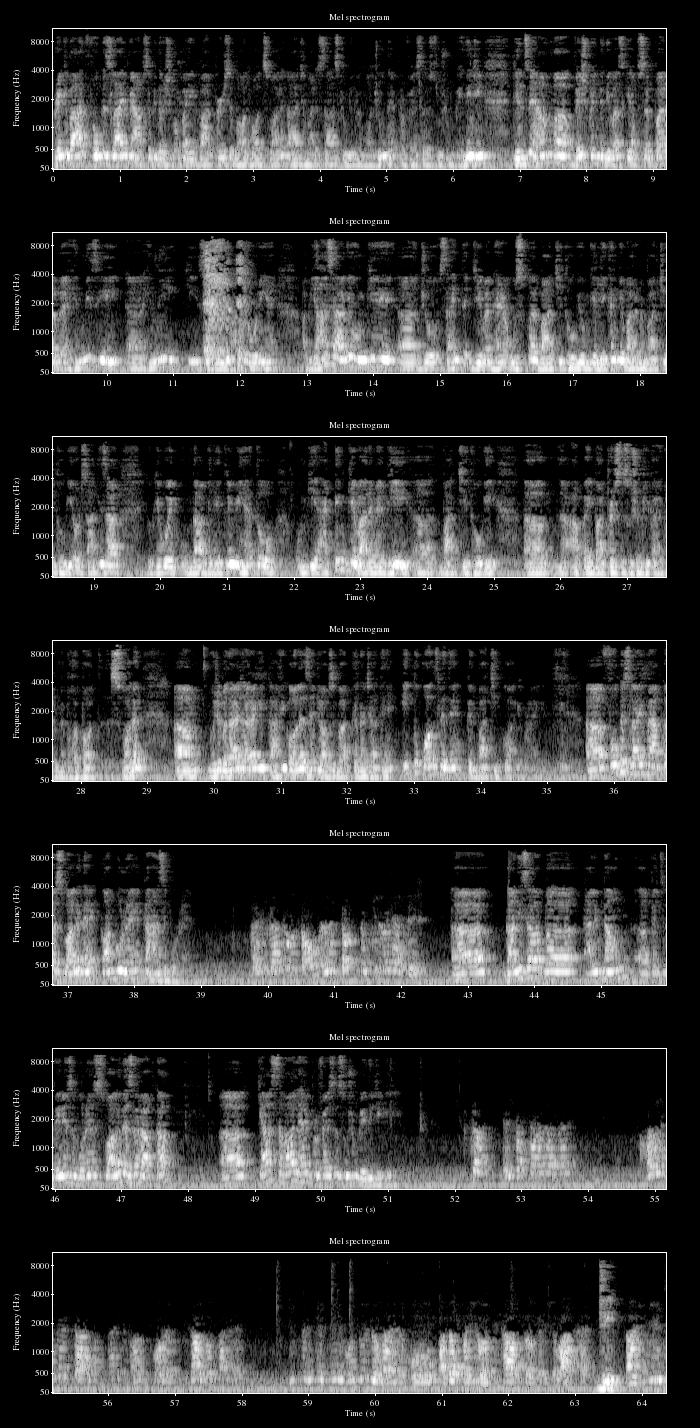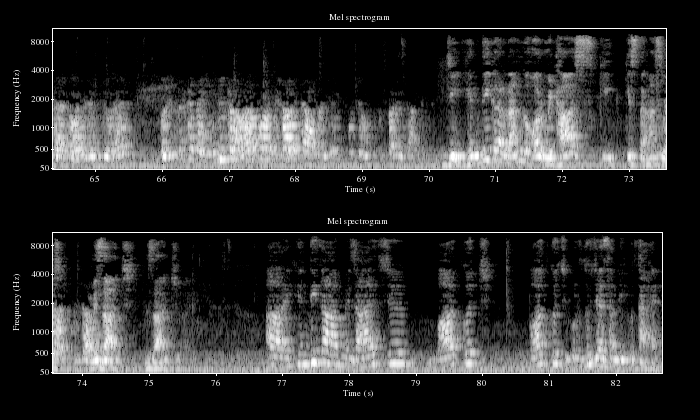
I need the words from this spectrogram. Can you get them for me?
ब्रेक के बाद फोकस लाइव में आप सभी दर्शकों का एक बार फिर से बहुत बहुत स्वागत। आज हमारे साथ स्टूडियो में मौजूद है प्रोफेसर सुषम बेदी जी, जिनसे हम विश्व हिंदी दिवस के अवसर पर हिंदी सी हिंदी की बातें हो रही हैं। अब यहाँ से आगे उनके जो साहित्यिक जीवन है, उस पर बातचीत होगी, उनके लेखन के बारे में बातचीत होगी और साथ ही साथ, क्योंकि वो एक उम्दा अभिनेत्री भी हैं तो उनकी एक्टिंग के बारे में भी बातचीत होगी। आपका एक बार फिर से सुषम जी, कार्यक्रम में बहुत बहुत स्वागत। मुझे बताया जा रहा है कि काफ़ी कॉलर्स हैं जो आपसे बात करना चाहते हैं। एक तो कॉल्स लेते हैं फिर बातचीत को आगे बढ़ाएँगे। फोकस लाइव में आपका स्वागत है। कौन बोल रहे हैं? कहाँ से बोल रहे हैं? अ, गांधी साहब एलन टाउन पेंसिल्वेनिया से बोल रहे हैं। स्वागत है सर आपका। अ, क्या सवाल है प्रोफेसर सुषम बेदी जी के लिए? हर में चार और होता है। तरीके से उर्दू जो। है वो अदब भरी और विकास जबान है जी इंग्लिश है तो एग्रेसिव है तो इस तरीके से हिंदी का धर्म और विकास क्या होना चाहिए मुझे उत्सुकता नहीं जानते जी हिंदी का रंग और मिठास की किस तरह से मिजाज, मिजाज। जो है। अ, हिंदी का मिजाज बहुत कुछ बहुत कुछ उर्दू जैसा भी होता है।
